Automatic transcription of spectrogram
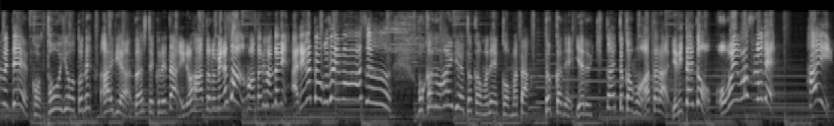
めてこう投票とねアイディア出してくれたイルハートの皆さん本当に本当にありがとうございます。他のアイディアとかもねこうまたどっかでやる機会とかもあったらやりたいと思いますので。はい。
